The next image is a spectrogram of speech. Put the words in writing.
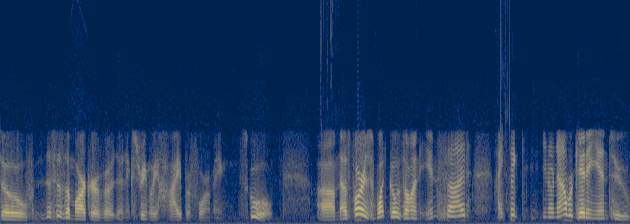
So this is a marker of a, an extremely high performing school. Um, now, as far as what goes on inside, I think you know now we're getting into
